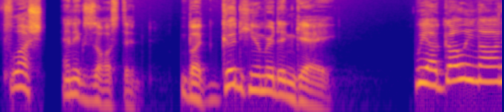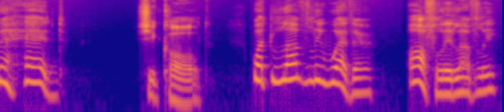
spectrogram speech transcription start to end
flushed and exhausted but good-humored and gay. We are going on ahead, she called. What lovely weather! Awfully lovely!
